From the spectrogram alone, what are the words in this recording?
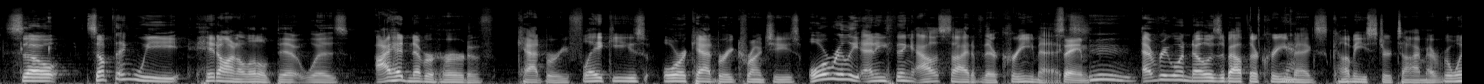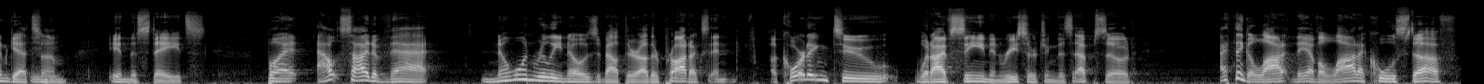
So something we hit on a little bit was I had never heard of Cadbury Flakies or Cadbury Crunchies or really anything outside of their cream eggs. Same. Hmm. Everyone knows about their cream Yeah. eggs come Easter time. Everyone gets mm-hmm. them in the States. But outside of that, no one really knows about their other products. And according to what I've seen in researching this episode, I think a lot they have a lot of cool stuff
